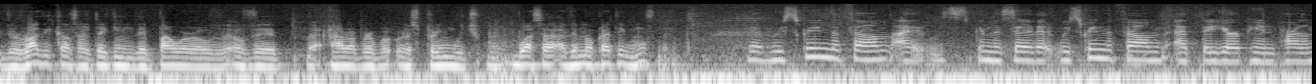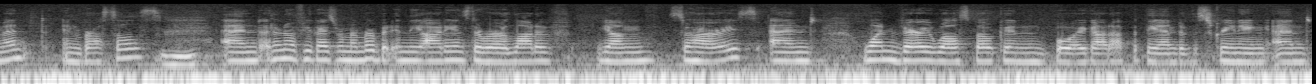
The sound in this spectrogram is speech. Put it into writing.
the radicals are taking the power of, of the Arab uh, Spring, which was a, a democratic movement. Yeah, we screened the film. I was going to say that we screened the film at the European Parliament in Brussels. Mm-hmm. And I don't know if you guys remember, but in the audience there were a lot of young Saharis, and one very well spoken boy got up at the end of the screening, and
